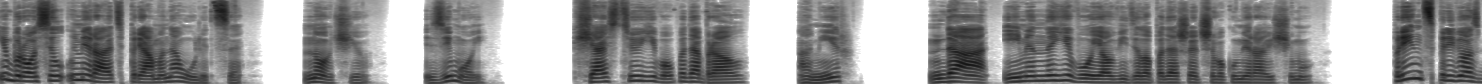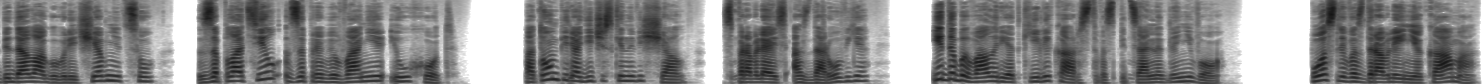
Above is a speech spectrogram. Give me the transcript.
и бросил умирать прямо на улице. Ночью, зимой. К счастью, его подобрал Амир. Да, именно его я увидела подошедшего к умирающему. Принц привез бедолагу в лечебницу, заплатил за пребывание и уход. Потом периодически навещал, справляясь о здоровье, и добывал редкие лекарства специально для него. После выздоровления Кама,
